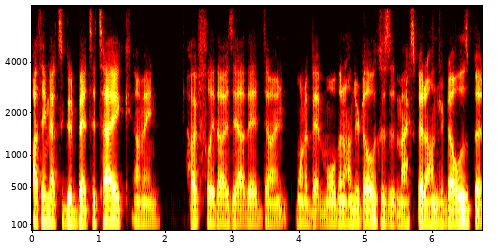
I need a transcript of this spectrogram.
I think that's a good bet to take. I mean, hopefully those out there don't want to bet more than $100 because the max bet $100 but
